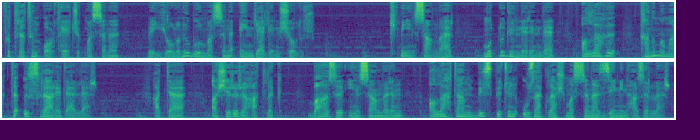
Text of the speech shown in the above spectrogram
fıtratın ortaya çıkmasını ve yolunu bulmasını engellemiş olur. Kimi insanlar mutlu günlerinde Allah'ı tanımamakta ısrar ederler. Hatta aşırı rahatlık bazı insanların Allah'tan büsbütün uzaklaşmasına zemin hazırlar.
